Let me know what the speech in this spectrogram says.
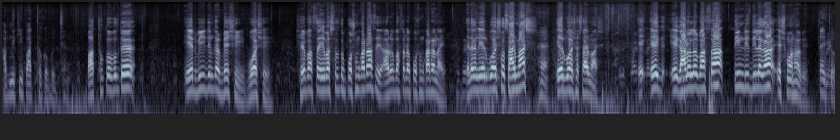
আপনি কি পার্থক্য বুঝছেন? পার্থক্য বলতে এর বিশ দিনকার বেশি বয়সে। সে বাচ্চা এই বাচ্চাটা তো পশম কাটা আছে আর ওই বাচ্চাটা পশম কাটা নাই। এ দেখেন এর বয়সও চার মাস হ্যাঁ। এর বয়সও চার মাস। এ- এই- এই গাড়লের বাচ্চা তিনটি দিলে গা এর সমান হবে। তাই তো।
